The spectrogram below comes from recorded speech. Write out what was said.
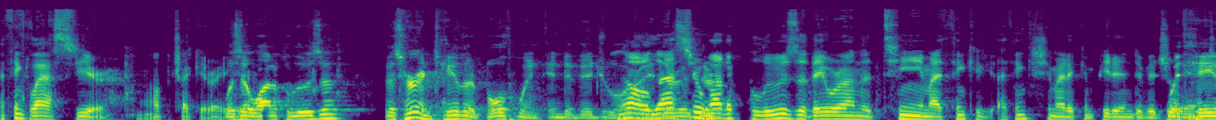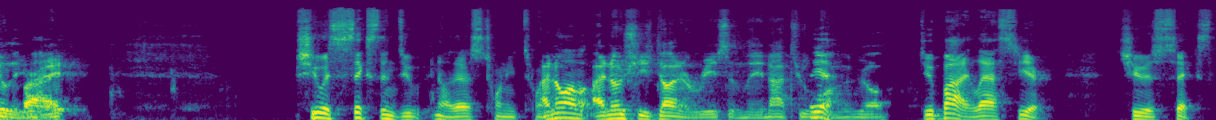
I think last year. I'll check it right. Was here. it Wadapalooza? Because her and Taylor both went individual. No, right? last They're- year they're- Wadapalooza, they were on the team. I think I think she might have competed individually with in Haley, Dubai. right? She was sixth in Dubai. No, that was 2020. I know. I'm, I know she's done it recently, not too Yeah. long ago. Dubai last year. She was sixth.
